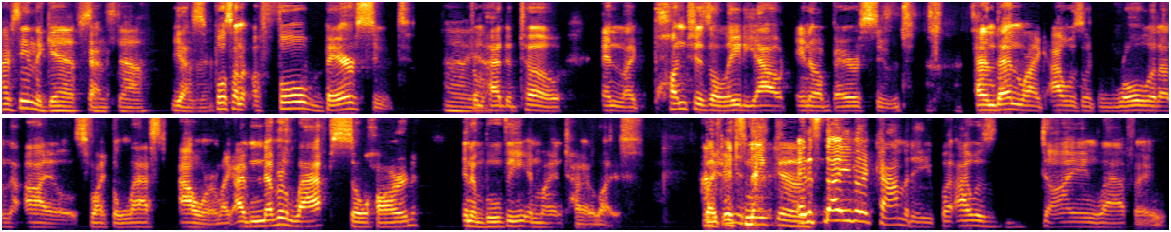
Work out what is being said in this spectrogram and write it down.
I've seen the gifs Yeah. and stuff. yes, puts on a full bear suit Oh from yeah. head to toe and like punches a lady out in a bear suit. And then like I was like rolling on the aisles for like the last hour. Like I've never laughed so hard in a movie in my entire life. I'm like, it's not- of- And it's not even a comedy, but I was dying laughing.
